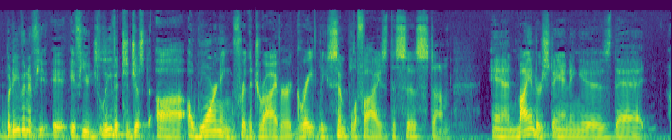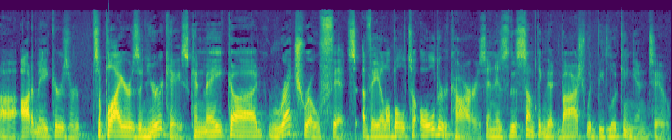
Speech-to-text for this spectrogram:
But even if you, if you leave it to just uh, a warning for the driver, it greatly simplifies the system. And my understanding is that uh, automakers or suppliers in your case can make uh, retrofits available to older cars. And is this something that Bosch would be looking into?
